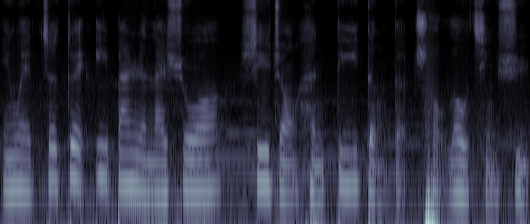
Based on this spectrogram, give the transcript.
因为这对一般人来说是一种很低等的丑陋情绪。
